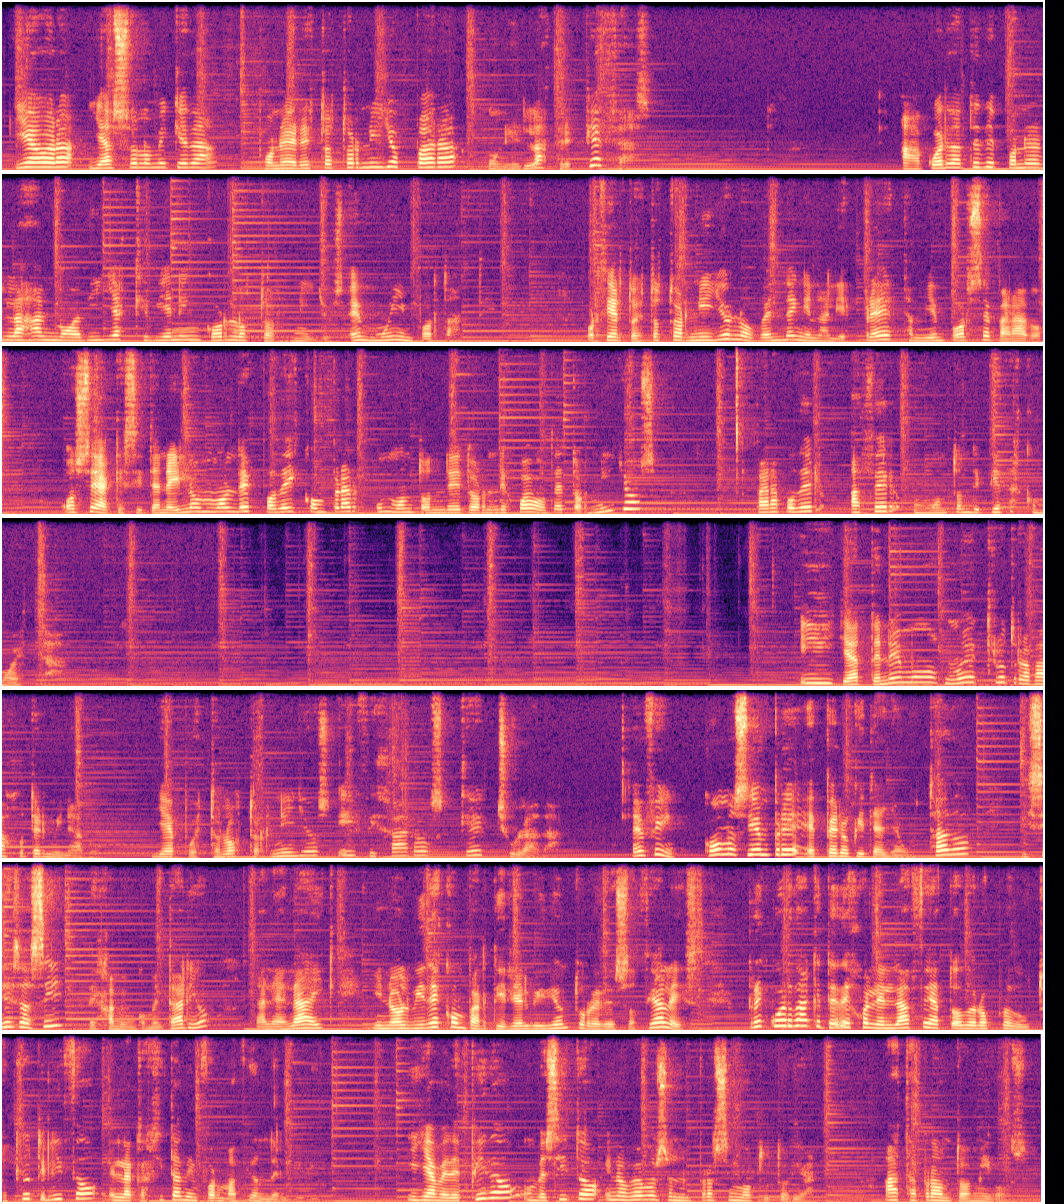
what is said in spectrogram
Y ahora ya solo me queda poner estos tornillos para unir las tres piezas. Acuérdate de poner las almohadillas que vienen con los tornillos, es muy importante. Por cierto, estos tornillos los venden en AliExpress también por separado. O sea que si tenéis los moldes podéis comprar un montón de, de juegos de tornillos para poder hacer un montón de piezas como esta. Y ya tenemos nuestro trabajo terminado. Ya he puesto los tornillos y fijaros qué chulada. En fin, como siempre, espero que te haya gustado y si es así, déjame un comentario, dale a like y no olvides compartir el vídeo en tus redes sociales. Recuerda que te dejo el enlace a todos los productos que utilizo en la cajita de información del vídeo. Y ya me despido, un besito y nos vemos en el próximo tutorial. Hasta pronto amigos.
